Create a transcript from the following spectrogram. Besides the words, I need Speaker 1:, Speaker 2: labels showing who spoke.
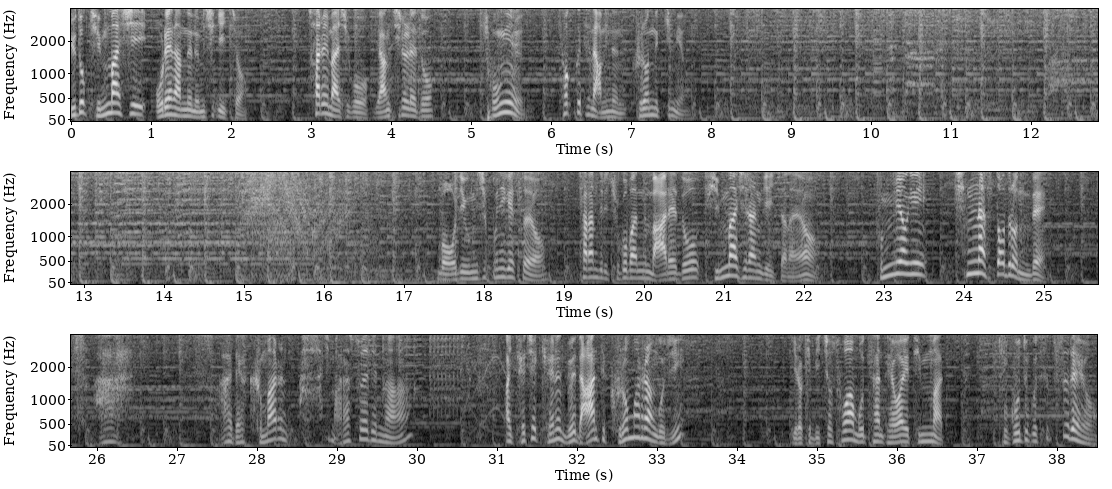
Speaker 1: 유독 뒷맛이 오래 남는 음식이 있죠. 차를 마시고 양치를 해도 종일 혀끝에 남는 그런 느낌이요. 뭐 어디 음식뿐이겠어요. 사람들이 주고받는 말에도 뒷맛이라는 게 있잖아요. 분명히 신나서 떠들었는데 아, 아 내가 그 말은 하지 말았어야 됐나? 아니 대체 걔는 왜 나한테 그런 말을 한 거지? 이렇게 미처 소화 못한 대화의 뒷맛 두고두고 씁쓸해요.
